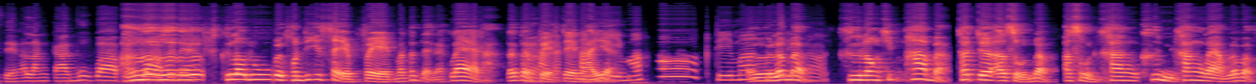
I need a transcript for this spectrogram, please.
เสียงอลังการวูบวาบเอวูบวาบอเอแน่อคือเราดูเป็นคนที่เสพเฟสมันตั้งแต่แรกๆอะ ตั้งแต่เฟสเจนไนท์อะดีมากดีมากเออแล้วแบบจริงๆอะคือลองคิดภาพแบบ ถ้าเจออสูรแบบอสูรข้างขึ้นข้างแรมแล้วแบบ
